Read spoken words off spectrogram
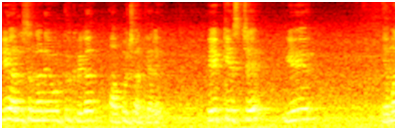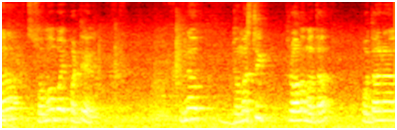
એ અનુસંધાને હું ટૂંક વિગત આપું છું અત્યારે. એક કેસ છે, એ એમાં સોમાભાઈ પટેલ એના ડોમેસ્ટિક પ્રોબ્લેમ હતા. પોતાના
